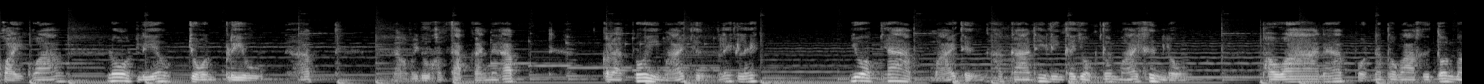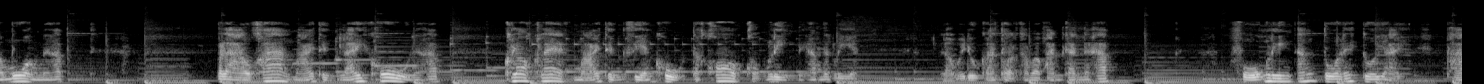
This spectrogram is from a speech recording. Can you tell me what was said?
ไขว่คว้าง โลดเลี้ยวโจรปลิวนะครับ เราไปดูคำศัพท์กันนะครับ กระตุ้ยหมายถึงเล็กๆยวบยาบหมายถึงอาการที่ลิงขย่มต้นไม้ขึ้นลงภาวานะครับ ผลน้ำภาวาคือต้นมะม่วงนะครับ เปล่าข้างหมายถึงไร้คู่นะครับ คลอกแคลกหมายถึงเสียงขู่ตะคอกของลิงนะครับนักเรียน เราไปดูการถอดคำประพันธ์กันนะครับ ฝูงลิงทั้งตัวเล็กตัวใหญ่ พา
